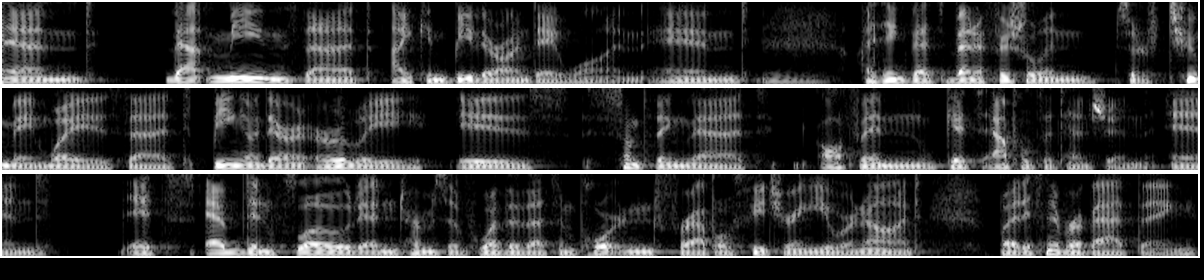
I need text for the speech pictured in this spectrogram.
and that means that I can be there on day one. And mm. I think that's beneficial in sort of two main ways that being there early is something that often gets Apple's attention. And it's ebbed and flowed in terms of whether that's important for Apple featuring you or not, but it's never a bad thing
